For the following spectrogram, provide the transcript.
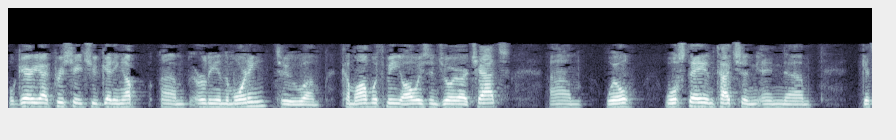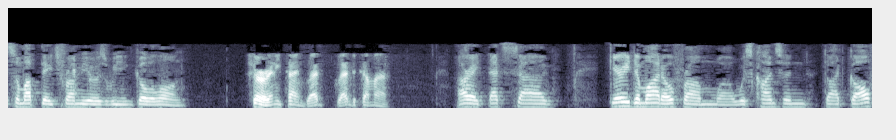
Well, Gary, I appreciate you getting up um, early in the morning to um, come on with me. Always enjoy our chats. Um, we'll we'll stay in touch and, and um, get some updates from you as we go along. Sure, anytime. Glad glad to come on. All right, that's uh, Gary D'Amato from uh, Wisconsin.golf.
